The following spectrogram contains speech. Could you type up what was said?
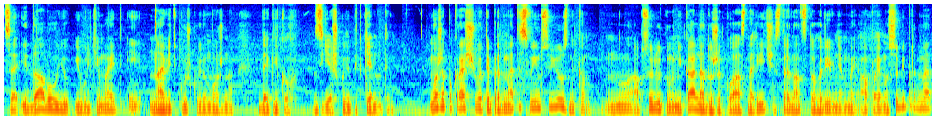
Це і W, і ультимейт, і навіть кушкою можна декількох з єшкою підкинути. Може покращувати предмети своїм союзникам. Ну, абсолютно унікальна, дуже класна річ. З 13 рівня ми апаємо собі предмет.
